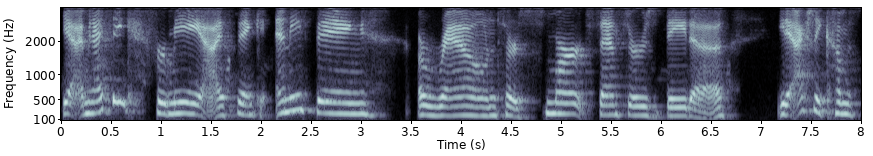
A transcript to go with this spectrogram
Yeah, I mean, I think for me, I think anything around sort of smart sensors data, it actually comes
